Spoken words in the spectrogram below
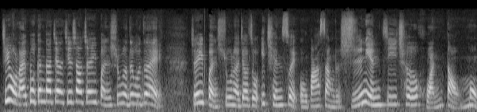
就有来过跟大家介绍这一本书了，对不对？这一本书呢，叫做《一千岁欧巴桑的十年机车环岛梦》。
